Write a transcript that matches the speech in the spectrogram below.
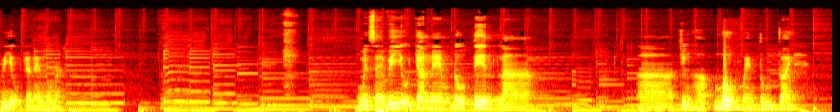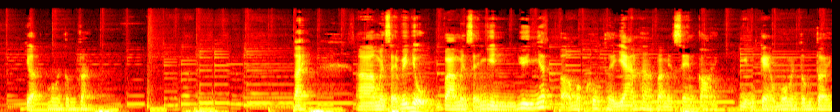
Ví dụ cho anh em luôn nè. Mình sẽ ví dụ cho anh em đầu tiên là à, trường hợp momentum trade. Chưa momentum trade. Đây. À, mình sẽ ví dụ và mình sẽ nhìn duy nhất ở một khung thời gian ha và mình xem coi những kèo momentum trade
